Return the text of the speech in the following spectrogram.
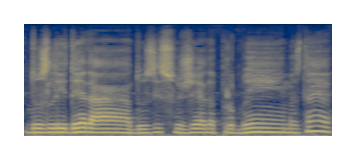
dos liderados, isso gera problemas, né?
